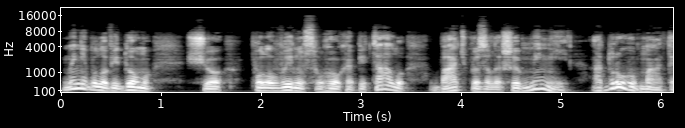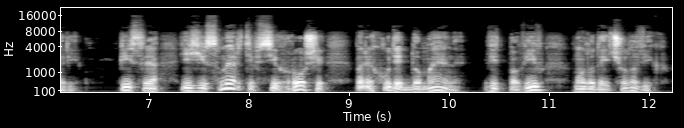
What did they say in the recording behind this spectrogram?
Мені було відомо, що половину свого капіталу батько залишив мені, а другу матері. Після її смерті всі гроші переходять до мене, відповів молодий чоловік.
